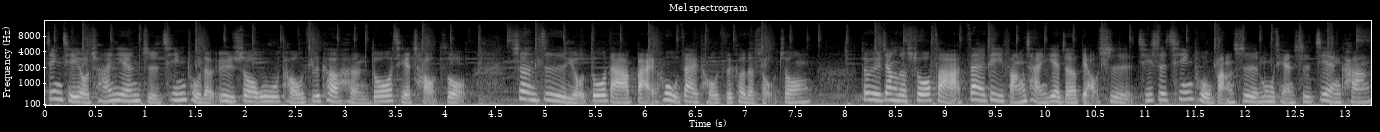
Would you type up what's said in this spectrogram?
近期有传言指青埔的预售屋投资客很多且炒作。甚至有多达百户在投资客的手中。对于这样的说法，在地房产业者表示，其实青浦房市目前是健康，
